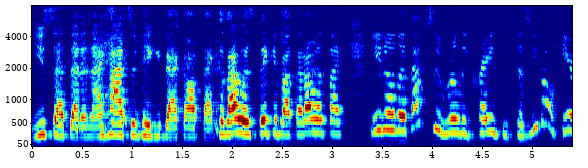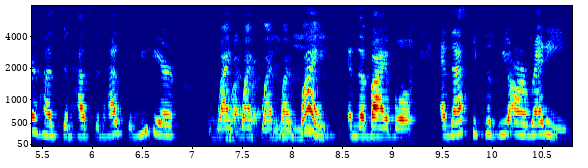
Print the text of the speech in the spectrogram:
you said that, and I had to piggyback off that because I was thinking about that. I was like, you know, that's actually really crazy because you don't hear husband, husband, husband. You hear wife, Wife, wife, wife, wife, mhm. wife in the Bible, and that's because we already.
